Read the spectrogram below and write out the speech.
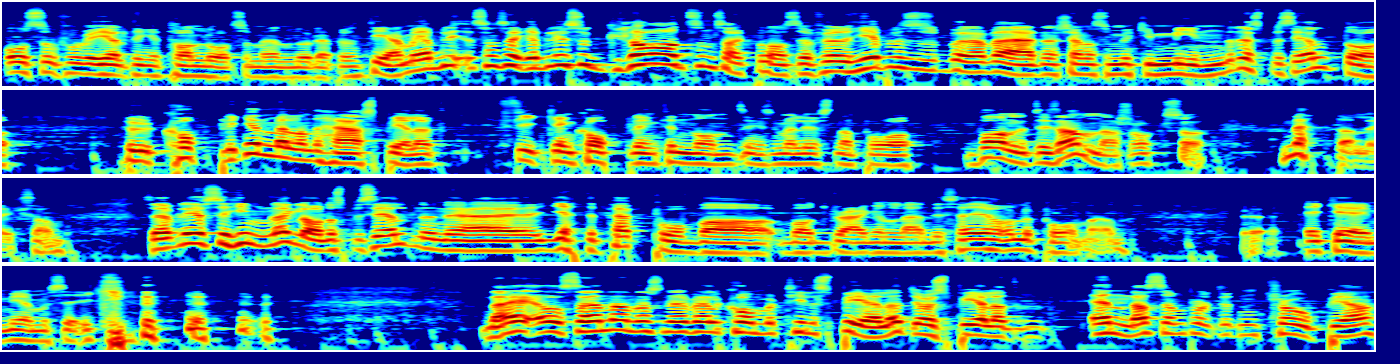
och så får vi helt enkelt ta en låt som ändå representerar. Men jag blir, som sagt, jag blev så glad som sagt på något sätt, för helt plötsligt så börjar världen kännas så mycket mindre, speciellt då hur kopplingen mellan det här spelet fick en koppling till någonting som jag lyssnar på vanligtvis annars också. Metal liksom. Så jag blev så himla glad, och speciellt nu när jag är jättepepp på vad, vad Dragonland i sig håller på med. Eh, A.k.a. Mer musik. Nej, och sen annars när det väl kommer till spelet, jag har spelat ända sedan Project Entropia,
